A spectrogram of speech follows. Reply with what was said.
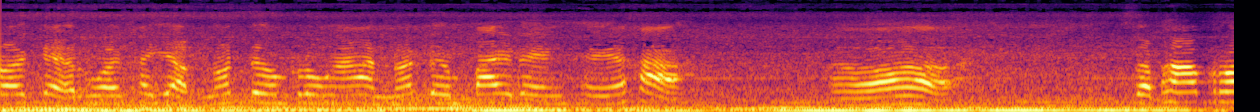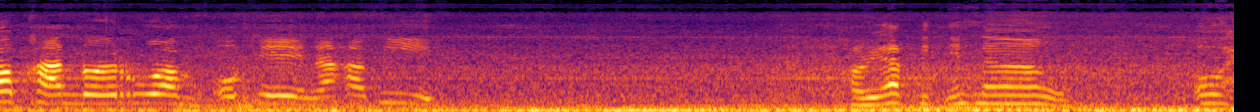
รอยแกะรอยขยับน็อตเดิมโรงงานน็อตเดิมป้ายแดงแท้ค่ะเออสภาพรอบคันโดยรวมโอเคนะคะพี่ ขออนุญาตปิดนิดนึง โอ้ย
